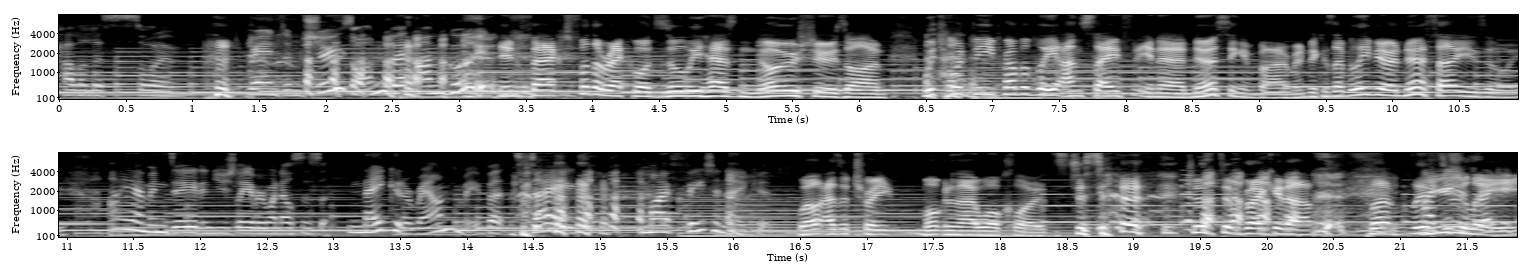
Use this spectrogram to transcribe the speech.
colourless sort of random shoes on, but I'm good. In fact, for the record, Zuli has no shoes on, which would be probably unsafe in a nursing environment because I believe you're a nurse, aren't you, Zuli? I am indeed, and usually everyone else is naked around me, but today my feet are naked. Well, as a treat, Morgan and I wore clothes just to, just to break it up. But I let's- didn't Usually,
